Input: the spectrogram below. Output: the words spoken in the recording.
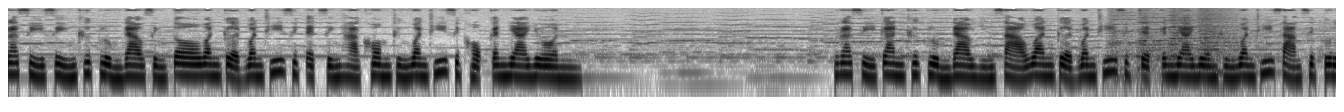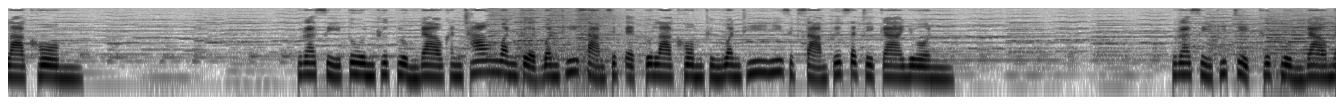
ราศีสิงห์คือกลุ่มดาวสิงโตวันเกิดวันที่ 11 สิงหาคมถึงวันที่ 16 กันยายน ราศีกันคือกลุ่มดาวหญิงสาววันเกิดวันที่ 17 กันยายนถึงวันที่ 30 ตุลาคม ราศีตุลคือกลุ่มดาวคันช่างวันเกิดวันที่ 31 ตุลาคมถึงวันที่ 23 พฤศจิกายน ราศีพิจิกคือกลุ่มดาวแม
